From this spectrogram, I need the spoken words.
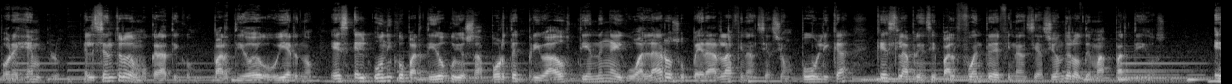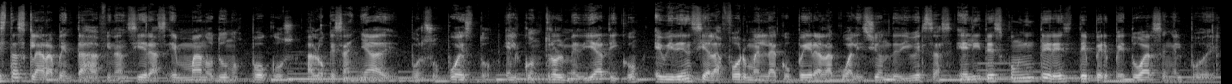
Por ejemplo, el Centro Democrático, partido de gobierno, es el único partido cuyos aportes privados tienden a igualar o superar la financiación pública, que es la principal fuente de financiación de los demás partidos. Estas claras ventajas financieras en manos de unos pocos, a lo que se añade, por supuesto, el control mediático, evidencia la forma en la que opera la coalición de diversas élites con interés de perpetuarse en el poder.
